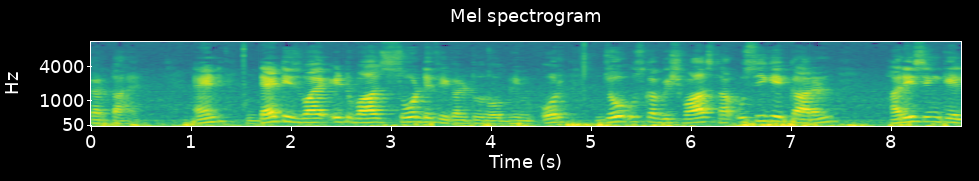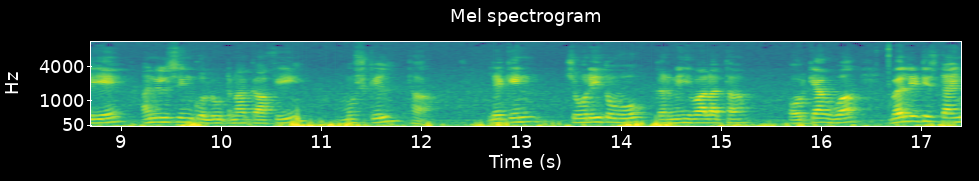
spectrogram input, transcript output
करता है। And that is why it was so difficult to rob him और जो उसका विश्वास था, उसी के कारण हरी सिंह के लिए अनिल सिंह को लूटना काफ़ी मुश्किल था। लेकिन चोरी तो वो करने ही वाला था। और क्या हुआ? Well it is time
